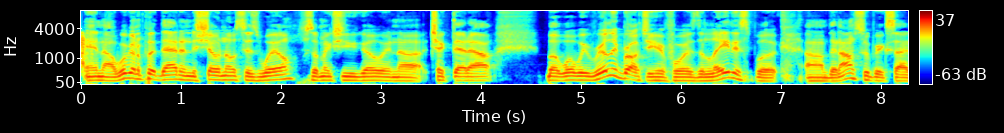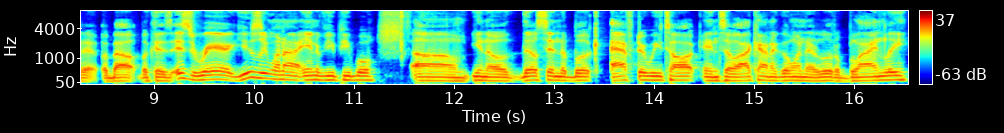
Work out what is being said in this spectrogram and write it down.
And uh, we're gonna put that in the show notes as well. So make sure you go and uh, check that out. But what we really brought you here for is the latest book um, that I'm super excited about because it's rare. Usually, when I interview people, um, you know, they'll send the book after we talk. And so I kind of go in there a little blindly,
